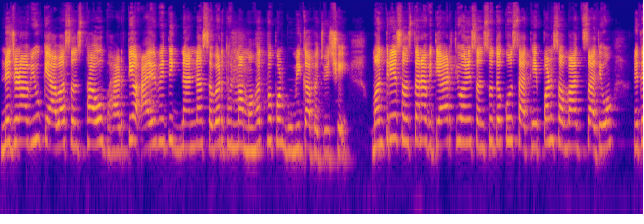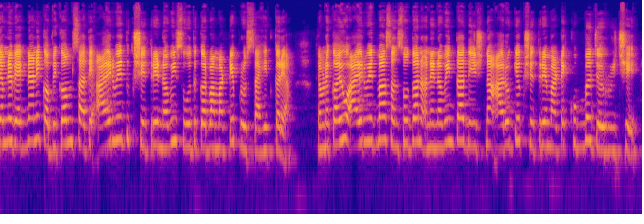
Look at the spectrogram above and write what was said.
ને જણાવ્યું કે આવા સંસ્થાઓ ભારતીય આયુર્વેદિક જ્ઞાનના સંવર્ધનમાં મહત્વપૂર્ણ ભૂમિકા ભજવે છે. મંત્રીએ સંસ્થાના વિદ્યાર્થીઓ અને સંશોધકો સાથે પણ સંવાદ સાધ્યો ને તેમને વૈજ્ઞાનિક અભિગમ સાથે આયુર્વેદ ક્ષેત્રે નવી શોધ કરવા માટે પ્રોત્સાહિત કર્યા. તેમણે કહ્યું, આયુર્વેદમાં સંશોધન અને નવીનતા દેશના આરોગ્ય ક્ષેત્રે માટે ખૂબ જ જરૂરી છે.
